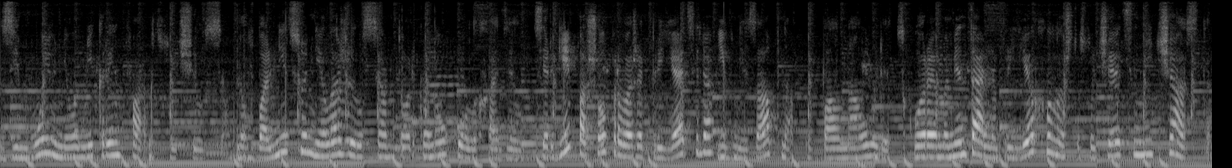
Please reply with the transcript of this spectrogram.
Зимой у него микроинфаркт случился, но в больницу не ложился, только на уколы ходил. Сергей пошел провожать приятеля и внезапно упал на улицу. Скорая моментально приехала, что случается нечасто,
